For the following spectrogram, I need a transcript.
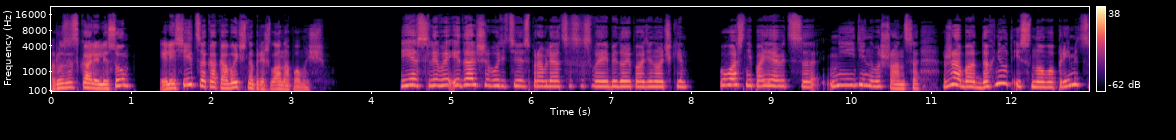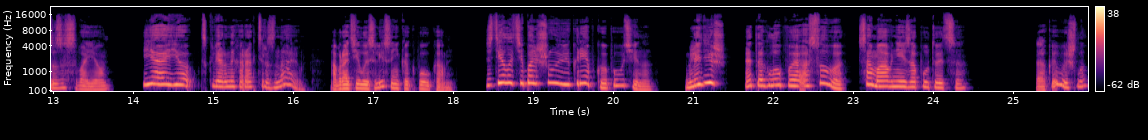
разыскали лесу и лисица, как обычно, пришла на помощь. «Если вы и дальше будете справляться со своей бедой поодиночке, у вас не появится ни единого шанса. Жаба отдохнет и снова примется за свое. Я ее скверный характер знаю», — обратилась лисонька к паукам. «Сделайте большую и крепкую паутину. Глядишь, эта глупая осова сама в ней запутается». Так и вышло.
